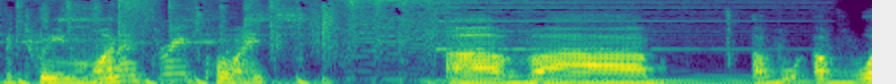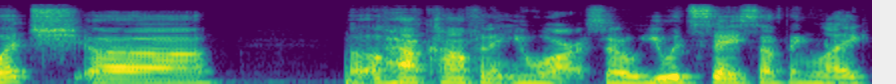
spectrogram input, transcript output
between one and three points of uh, of of which uh, of how confident you are. So you would say something like,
